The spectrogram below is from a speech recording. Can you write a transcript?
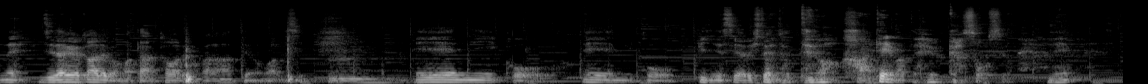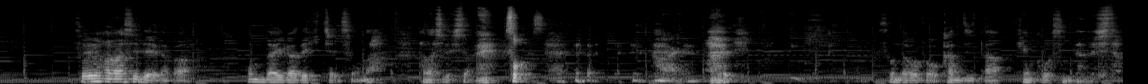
ね時代が変わればまた変わるのかなっていうのもあるしうん。永遠にこう永遠にこうビジネスやる人にとってのはい。テーマというかそうですよね。ねそういう話でなんか本題ができちゃいそうな話でしたねそうですね。はい。はいそんなことを感じた健康診断でした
